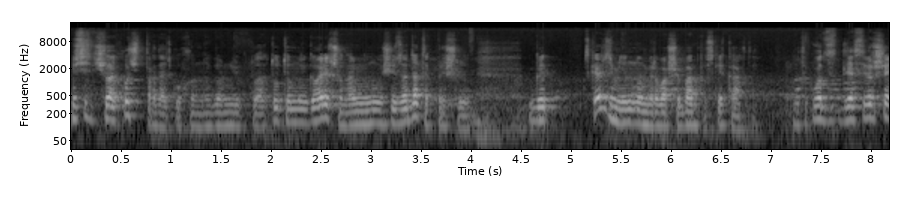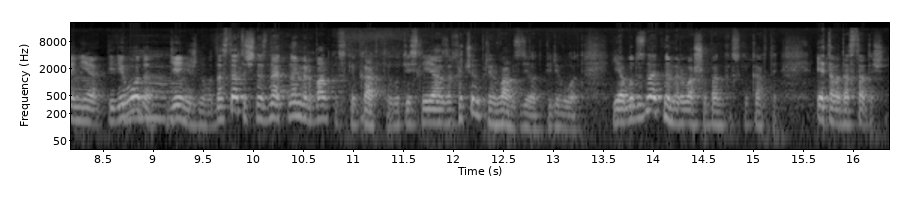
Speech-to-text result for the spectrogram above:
если человек хочет продать кухонный гарнитур, а тут ему и говорят, что нам ему еще и задаток пришлют. Говорит, скажите мне номер вашей банковской карты. Так вот, для совершения перевода денежного достаточно знать номер банковской карты. Вот если я захочу, например, вам сделать перевод, я буду знать номер вашей банковской карты. Этого достаточно.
